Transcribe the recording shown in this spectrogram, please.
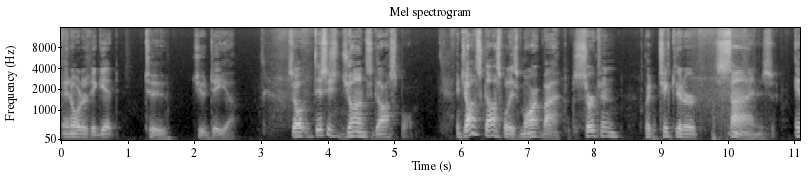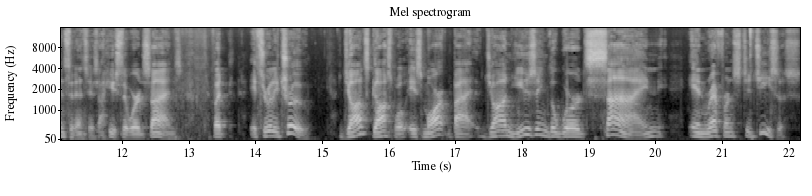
in order to get to Judea. So this is John's gospel. And John's gospel is marked by certain particular signs, incidences. I use the word signs, but it's really true. John's gospel is marked by John using the word sign in reference to Jesus.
